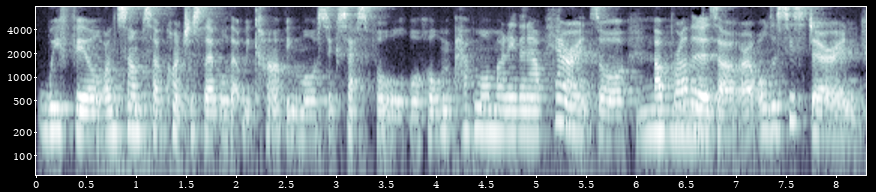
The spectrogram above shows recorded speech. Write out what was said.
we feel on some subconscious level that we can't be more successful or have more money than our parents or our brothers or our older sister. And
